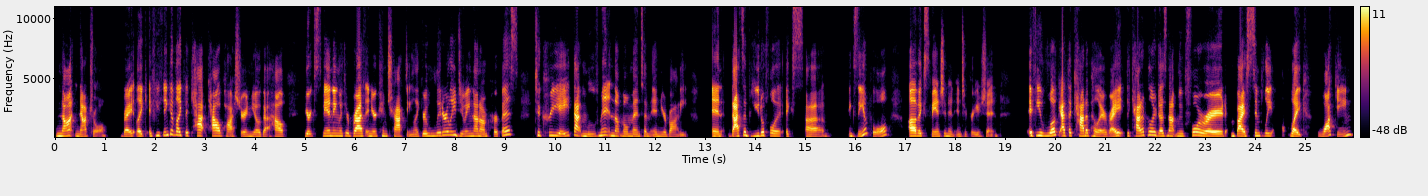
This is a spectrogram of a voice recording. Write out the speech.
not natural right like if you think of like the cat cow posture in yoga how you're expanding with your breath and you're contracting. Like you're literally doing that on purpose to create that movement and that momentum in your body. And that's a beautiful ex- uh, example of expansion and integration. If you look at the caterpillar, right, the caterpillar does not move forward by simply like walking.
